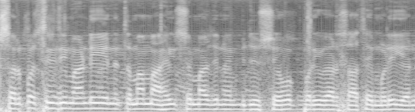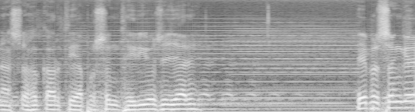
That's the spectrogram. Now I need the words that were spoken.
સરપંચશ્રીથી માંડી અને તમામ આહિર સમાજને બીજું સેવક પરિવાર સાથે મળી અને સહકારથી આ પ્રસંગ થઈ રહ્યો છે જ્યારે. એ પ્રસંગે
